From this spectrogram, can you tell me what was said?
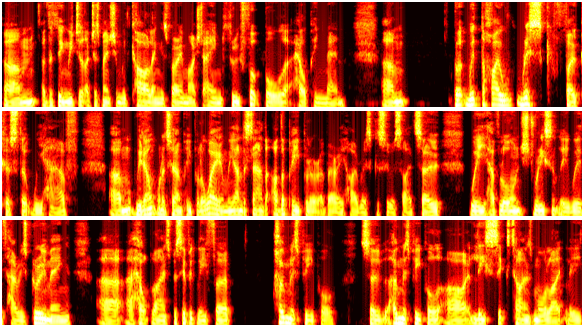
Um, the thing we just, I just mentioned with Carling is very much aimed through football at helping men. Um, but with the high risk focus that we have, um, we don't want to turn people away. And we understand that other people are at a very high risk of suicide. So we have launched recently with Harry's Grooming uh, a helpline specifically for homeless people so homeless people are at least six times more likely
